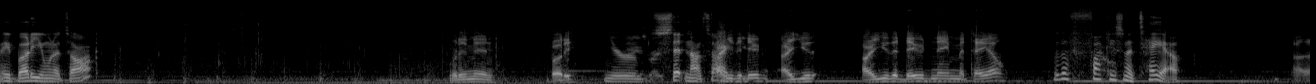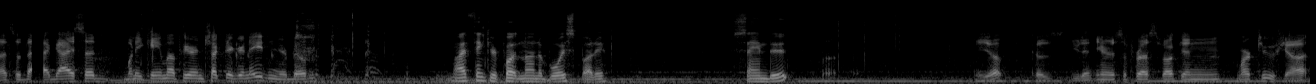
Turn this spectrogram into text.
Hey, buddy, you want to talk? What do you mean, buddy? You're right. sitting outside. Are you the dude? Are you? Are you the dude named Mateo? Who the fuck is Mateo? Uh, that's what that guy said when he came up here and chucked a grenade in your building. I think you're putting on a voice, buddy. Same dude? Yep, because you didn't hear a suppressed fucking Mark II shot.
